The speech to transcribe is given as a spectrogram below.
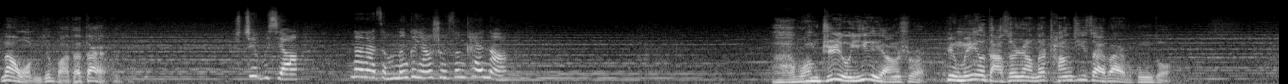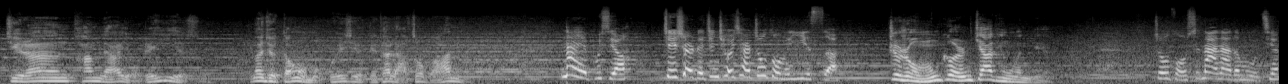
那我们就把他带回去。这不行，娜娜怎么能跟杨顺分开呢？啊，我们只有一个杨顺，并没有打算让他长期在外边工作。既然他们俩有这意思，那就等我们回去给他俩做个安排。那也不行，这事儿得征求一下周总的意思。这是我们个人家庭问题。周总是娜娜的母亲，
